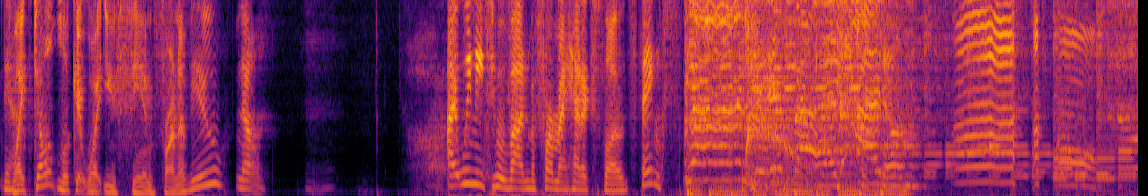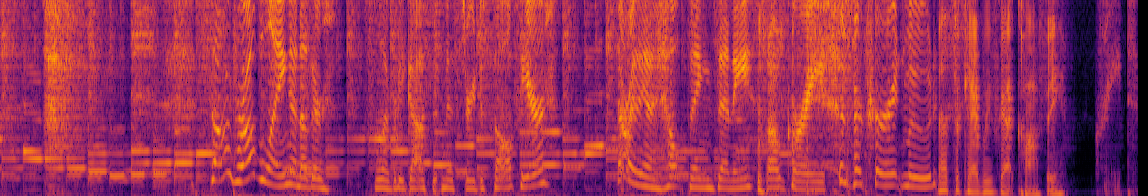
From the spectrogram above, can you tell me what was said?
Yeah. Like, don't look at what you see in front of you. no. I, we need to move on before my head explodes. Thanks. Blinded by the item. Some rumbling, another celebrity gossip mystery to solve here. Not really going to help things any. Oh, great. in our current mood. That's okay. We've got coffee. Great.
